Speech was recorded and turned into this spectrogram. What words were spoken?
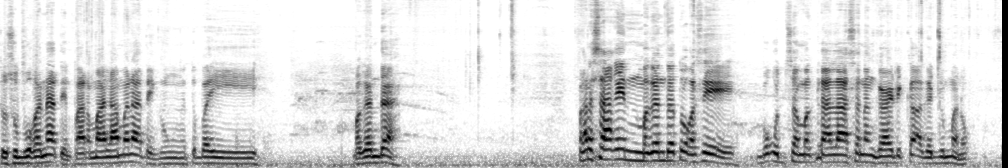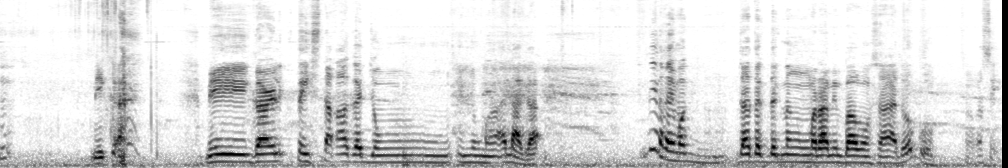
susubukan natin para malaman natin kung ito ba'y maganda. Para sa akin, maganda to kasi bukod sa maglalasa ng garlic ka agad yung manok, may, ka, may garlic taste na kaagad yung inyong mga alaga. Hindi na kayo magdadagdag ng maraming bawang sa adobo. So, kasi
